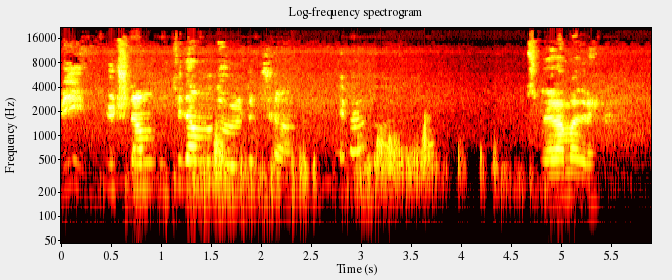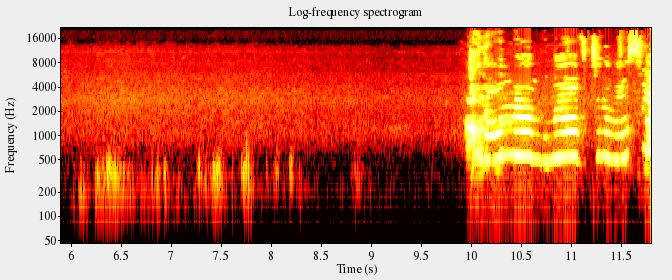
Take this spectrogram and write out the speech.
bir üç dam, iki damla da öldüm şu an. E ben de Bismillahirrahmanirrahim. Al, İnanmıyorum bunu yaptığını nasıl da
